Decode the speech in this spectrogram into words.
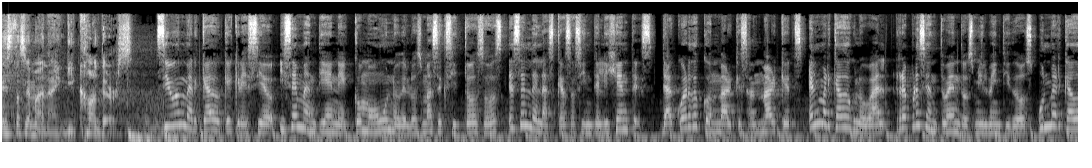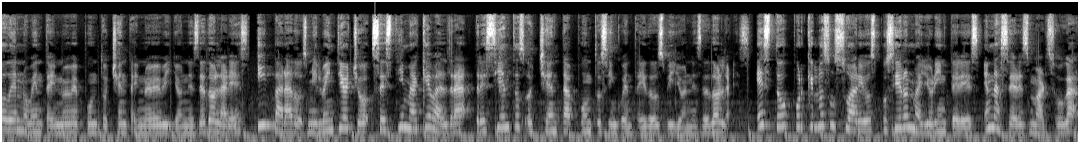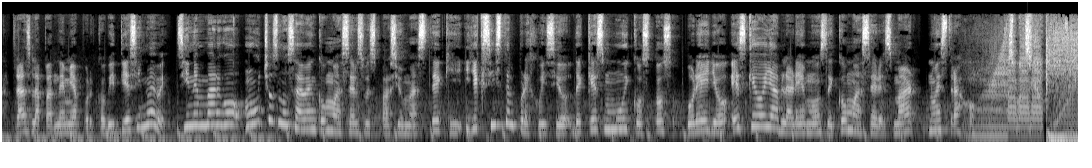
Esta semana en Geek Hunters. Si un mercado que creció y se mantiene como uno de los más exitosos es el de las casas inteligentes. De acuerdo con Markets and Markets, el mercado global representó en 2022 un mercado de 99.89 billones de dólares y para 2028 se estima que valdrá 380.52 billones de dólares. Esto porque los usuarios pusieron mayor interés en hacer smart su hogar tras la pandemia por COVID-19. Sin embargo, muchos no saben cómo hacer su espacio más techy y existe el prejuicio de que es muy costoso. Por ello es que hoy hablaremos de cómo hacer smart nuestra home.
